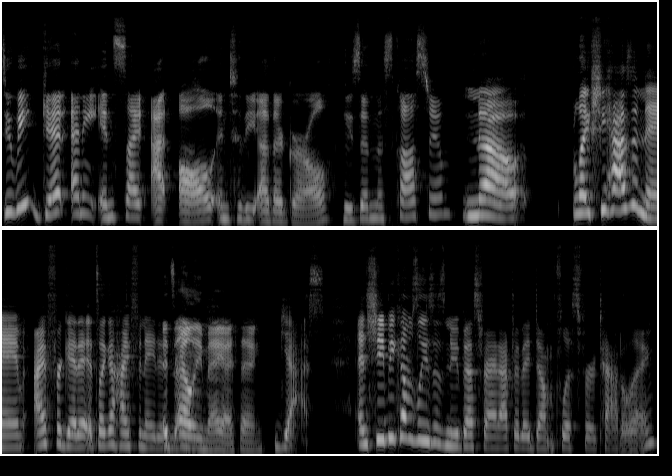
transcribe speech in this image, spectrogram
do we get any insight at all into the other girl who's in this costume? No, like she has a name. I forget it. It's like a hyphenated. It's name. Ellie Mae, I think. Yes, and she becomes Lisa's new best friend after they dump Fliss for tattling.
